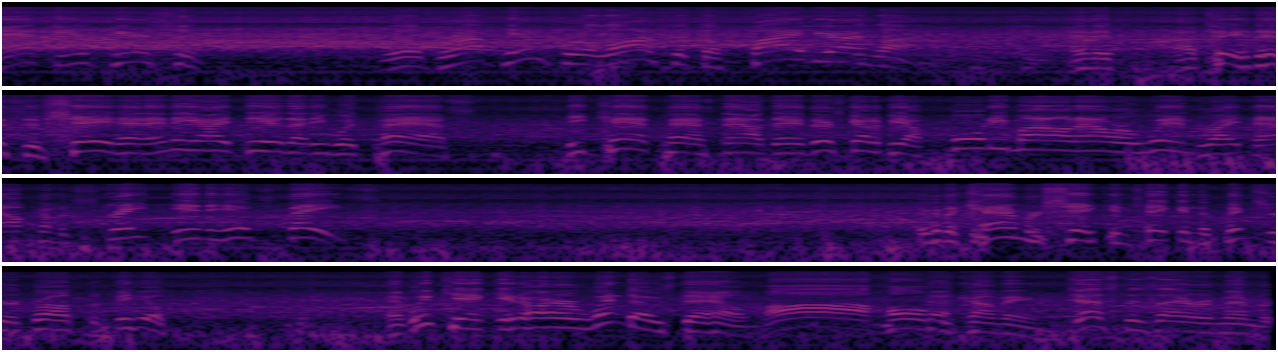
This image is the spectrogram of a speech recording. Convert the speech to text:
Matthew Pearson will drop him for a loss at the five-yard line. And if I'll tell you this, if Schade had any idea that he would pass, he can't pass now, Dave. There's got to be a 40 mile an hour wind right now coming straight in his face. Look at the camera shaking, taking the picture across the field. And we can't get our windows down. Ah, homecoming, just as I remember.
